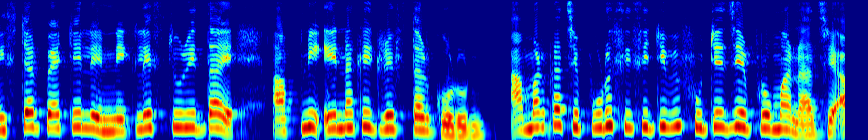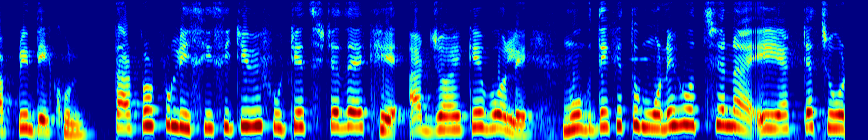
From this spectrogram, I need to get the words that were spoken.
মিস্টার প্যাটেলের নেকলেস চুরির দায়ে আপনি এনাকে গ্রেফতার করুন। আমার কাছে পুরো সিসিটিভি ফুটেজের প্রমাণ আছে, আপনি দেখুন। তারপর পুলিশ সিসিটিভি ফুটেজটা দেখে আর জয়কে বলে, মুখ দেখে তো মনে হচ্ছে না এই একটা চোর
